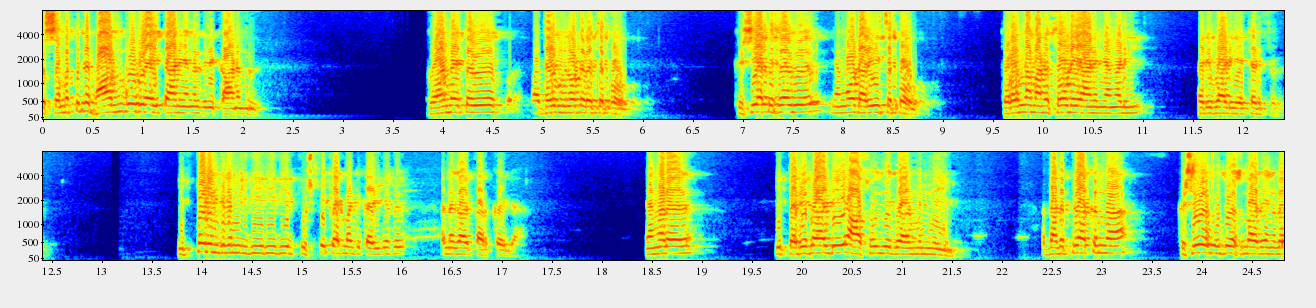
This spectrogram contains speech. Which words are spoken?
ശ്രമത്തിന്റെ ഭാഗം കൂടിയായിട്ടാണ് ഞങ്ങൾ ഇതിനെ കാണുന്നത്. ഗവൺമെന്റ് പദ്ധതി മുന്നോട്ട് വെച്ചപ്പോ കൃഷി ഓഫീസർ ഞങ്ങളോട് അറിയിച്ചപ്പോ തുറന്ന മനസ്സോടെയാണ് ഞങ്ങൾ ഈ പരിപാടി ഏറ്റെടുത്തത്. ഇപ്പോഴെങ്കിലും ഇത് ഈ രീതിയിൽ പുഷ്പിക്കാൻ വേണ്ടി കഴിഞ്ഞത് എന്ന തർക്കമില്ല. ഞങ്ങൾ ഈ പരിപാടി ആസ്വദിച്ച ഗവൺമെന്റിനെയും നടപ്പിലാക്കുന്ന കൃഷി വകുപ്പ് ഉദ്യോഗസ്ഥന്മാരെ ഞങ്ങൾ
